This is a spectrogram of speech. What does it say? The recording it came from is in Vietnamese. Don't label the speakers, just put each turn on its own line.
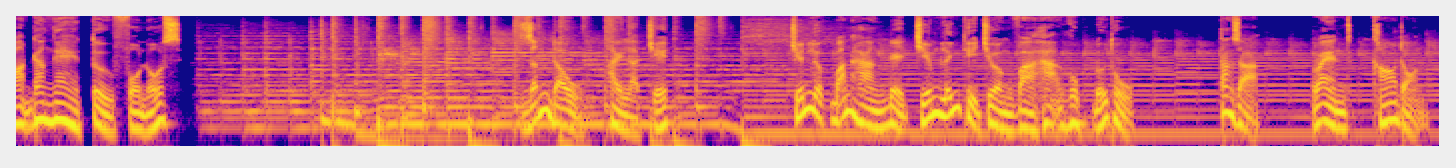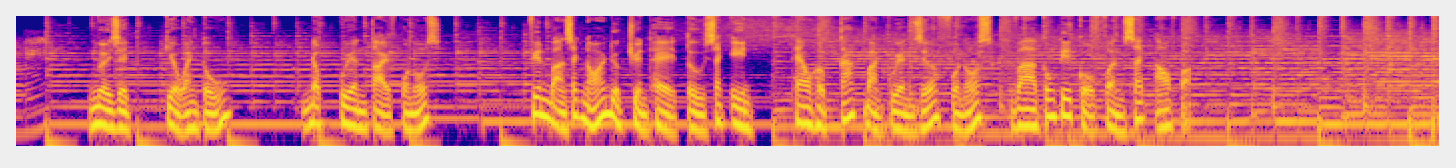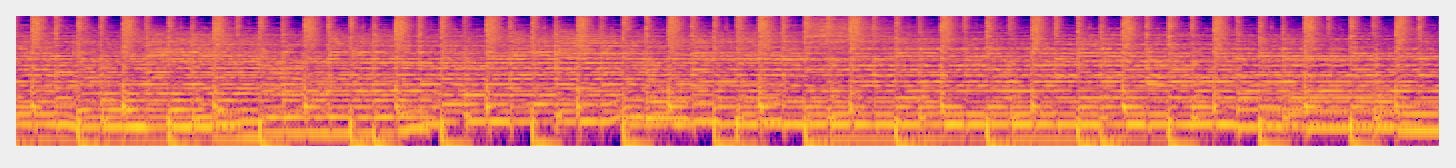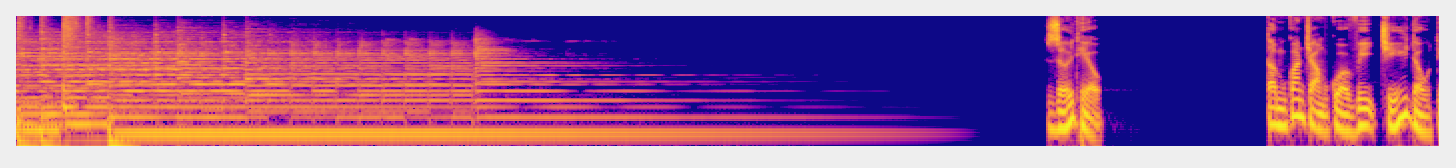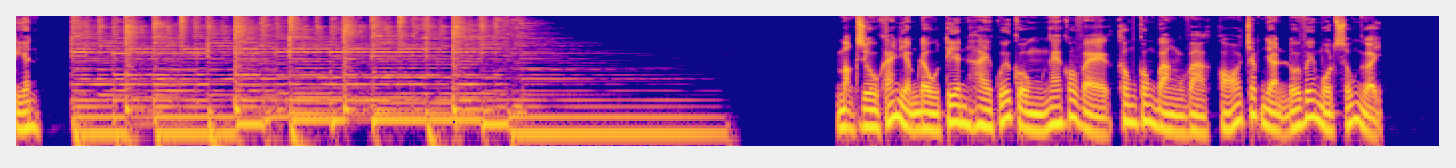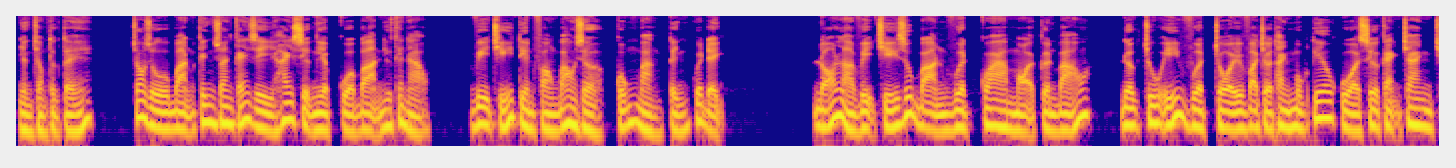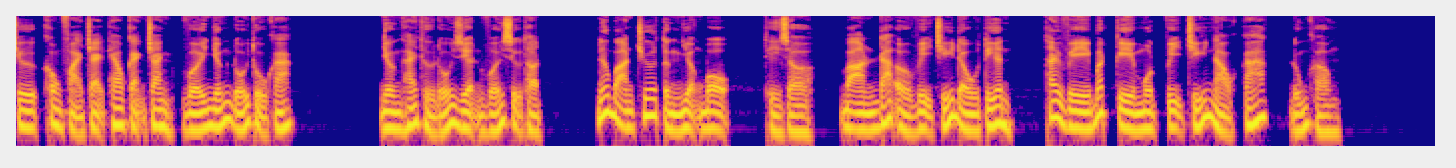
Bạn đang nghe từ Phonos. Dẫn đầu hay là chết? Chiến lược bán hàng để chiếm lĩnh thị trường và hạ gục đối thủ. Tác giả Rand Cardon Người dịch Kiều Anh Tú Độc quyền tại Phonos Phiên bản sách nói được chuyển thể từ sách in, theo hợp tác bản quyền giữa Phonos và công ty cổ phần sách Alpha. Giới thiệu. Tầm quan trọng của vị trí đầu tiên. Mặc dù khái niệm đầu tiên hay cuối cùng nghe có vẻ không công bằng và khó chấp nhận đối với một số người, nhưng trong thực tế, cho dù bạn kinh doanh cái gì hay sự nghiệp của bạn như thế nào, vị trí tiền phòng bao giờ cũng mang tính quyết định. Đó là vị trí giúp bạn vượt qua mọi cơn bão được chú ý vượt trội và trở thành mục tiêu của sự cạnh tranh chứ không phải chạy theo cạnh tranh với những đối thủ khác. Nhưng hãy thử đối diện với sự thật. Nếu bạn chưa từng nhượng bộ, thì giờ bạn đã ở vị trí đầu tiên, thay vì bất kỳ một vị trí nào khác, đúng không?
